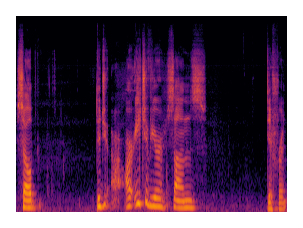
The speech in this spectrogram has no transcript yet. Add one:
So, did you are- are each of your sons different,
